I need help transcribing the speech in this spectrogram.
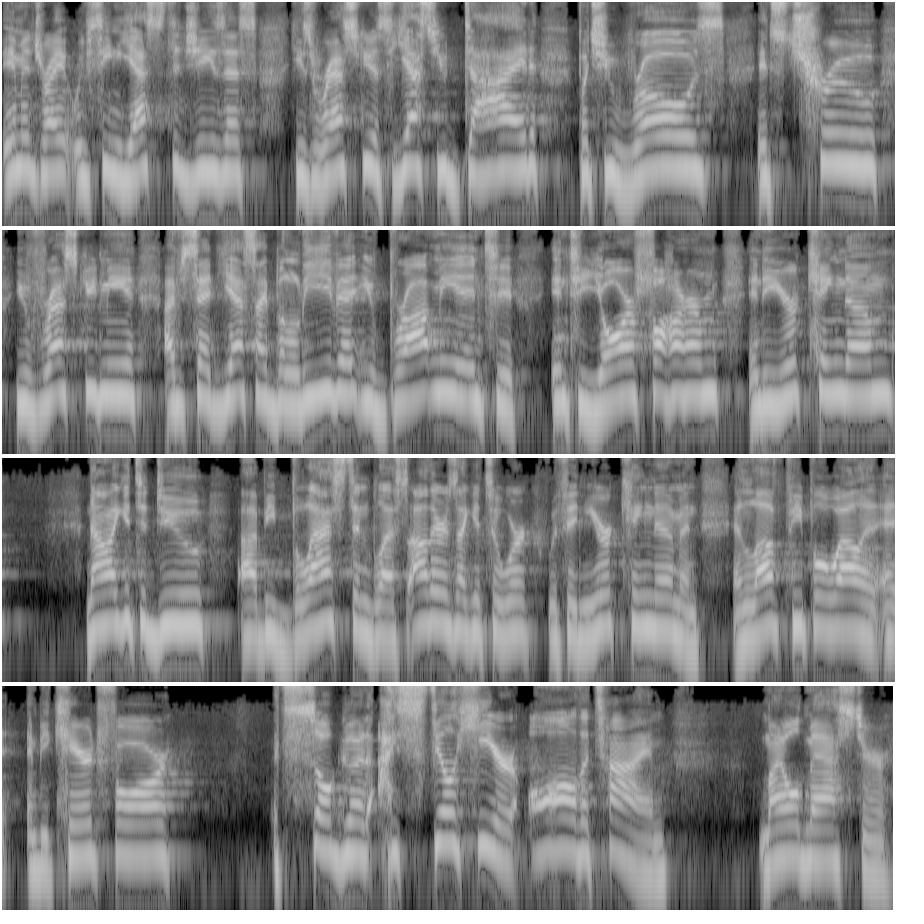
image, right, we've seen yes to Jesus. He's rescued us. Yes, you died, but you rose. It's true. You've rescued me. I've said, yes, I believe it. You've brought me into, into your farm, into your kingdom. Now I get to do, uh, be blessed and bless others. I get to work within your kingdom and, and love people well and, and, and be cared for. It's so good. I still hear all the time my old master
